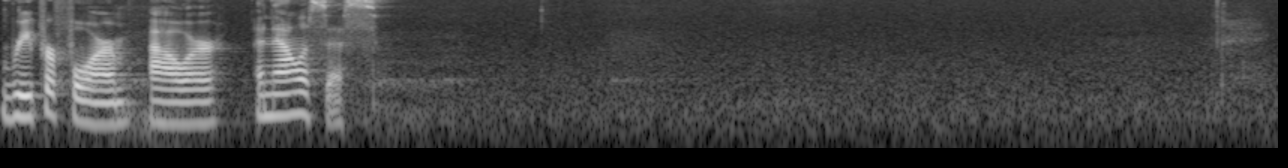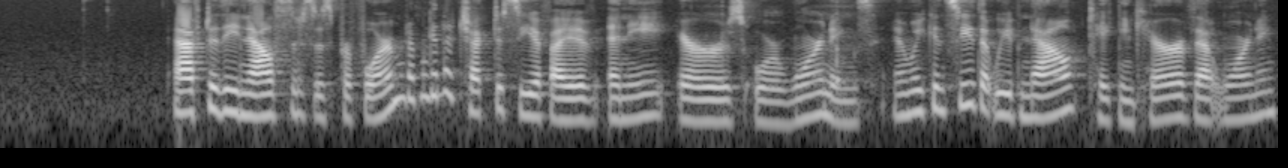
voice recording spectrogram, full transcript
reperform our analysis. After the analysis is performed, I'm going to check to see if I have any errors or warnings. And we can see that we've now taken care of that warning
